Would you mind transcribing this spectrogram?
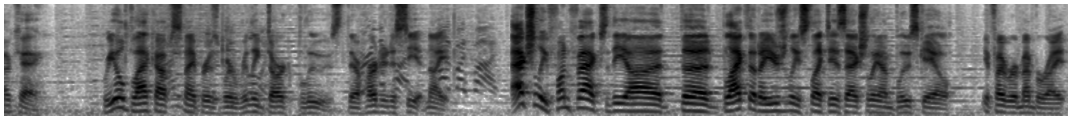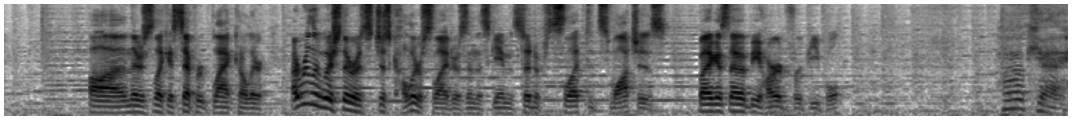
Okay. Real Black Ops snipers wear really dark blues. They're harder to see at night. Actually, fun fact, the uh, the black that I usually select is actually on blue scale, if I remember right. Uh, and there's like a separate black color. I really wish there was just color sliders in this game instead of selected swatches. But I guess that would be hard for people. Okay.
